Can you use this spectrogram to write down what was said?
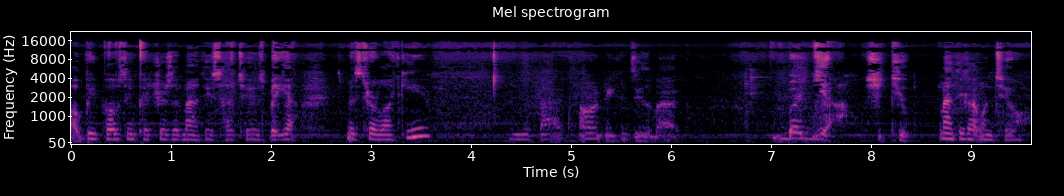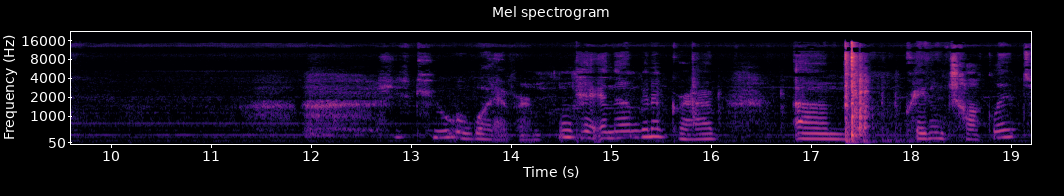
I'll be posting pictures of Matthew's tattoos. But yeah, it's Mr. Lucky in the back. I don't know if you can see the back. But yeah, she's cute. Matthew got one too. She's cute or whatever. Okay, and then I'm gonna grab um Craving Chocolate.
